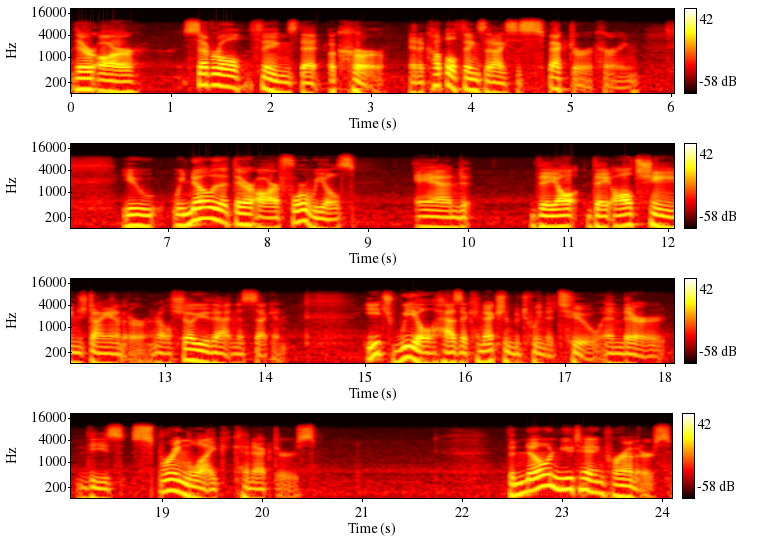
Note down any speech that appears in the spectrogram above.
there are several things that occur, and a couple things that I suspect are occurring. You, we know that there are four wheels, and they all they all change diameter, and I'll show you that in a second. Each wheel has a connection between the two, and they're these spring-like connectors. The known mutating parameters,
